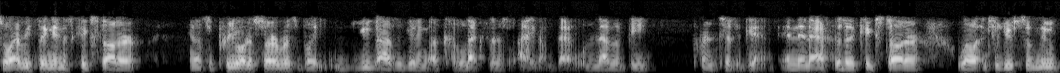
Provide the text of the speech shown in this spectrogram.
so everything in this Kickstarter, you know, it's a pre-order service, but you guys are getting a collector's item that will never be printed again. And then after the Kickstarter, we'll introduce some new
